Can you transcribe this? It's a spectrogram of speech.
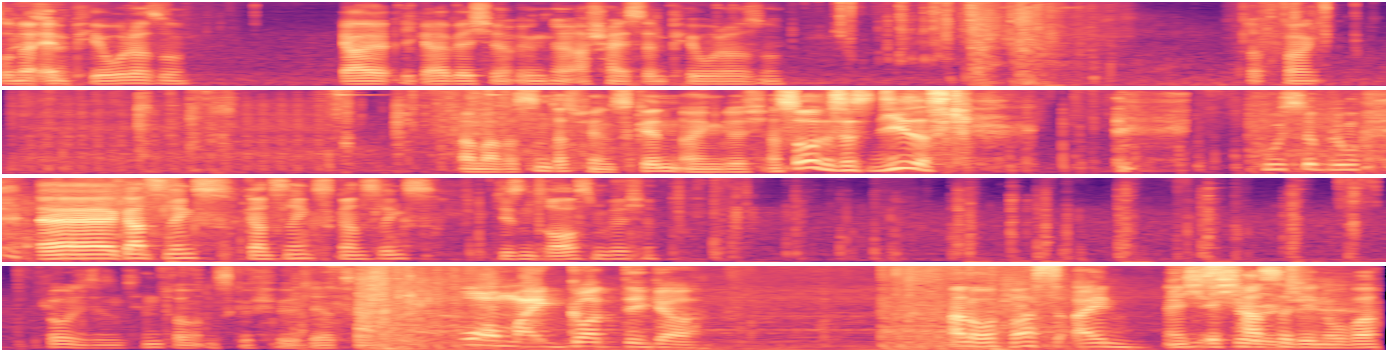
So eine Welche? MP oder so. Egal, egal welche, irgendeine scheiß MP oder so. The fuck. Warte mal, was denn das für ein Skin eigentlich? Achso, das ist dieser Skin. Pusteblume. Äh, ganz links, ganz links, ganz links. Die sind draußen welche. Flo, die sind hinter uns gefühlt jetzt. Oh mein Gott, Digga. Hallo. Was ein Ich, ich hasse die Nova.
